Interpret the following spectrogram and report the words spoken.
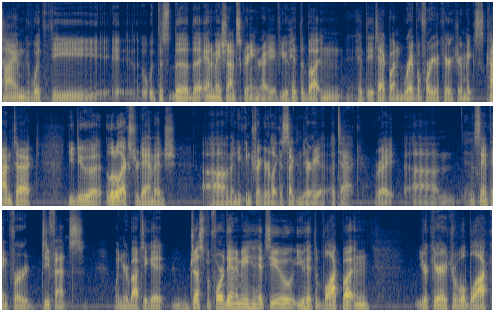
timed with the with this, the the animation on screen, right? If you hit the button, hit the attack button right before your character makes contact, you do a little extra damage, um, and you can trigger like a secondary attack, right? Um, and same thing for defense when you're about to get just before the enemy hits you, you hit the block button. Your character will block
